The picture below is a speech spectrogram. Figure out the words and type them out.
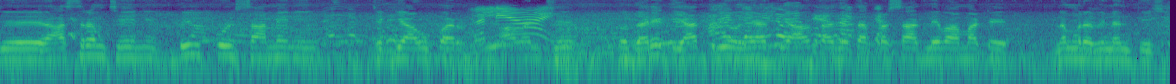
જે આશ્રમ છે એની બિલકુલ સામેની જગ્યા ઉપર આવેલ છે. તો દરેક યાત્રીઓ અહીંયાથી આવતા જતા પ્રસાદ લેવા માટે નમ્ર વિનંતી છે.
